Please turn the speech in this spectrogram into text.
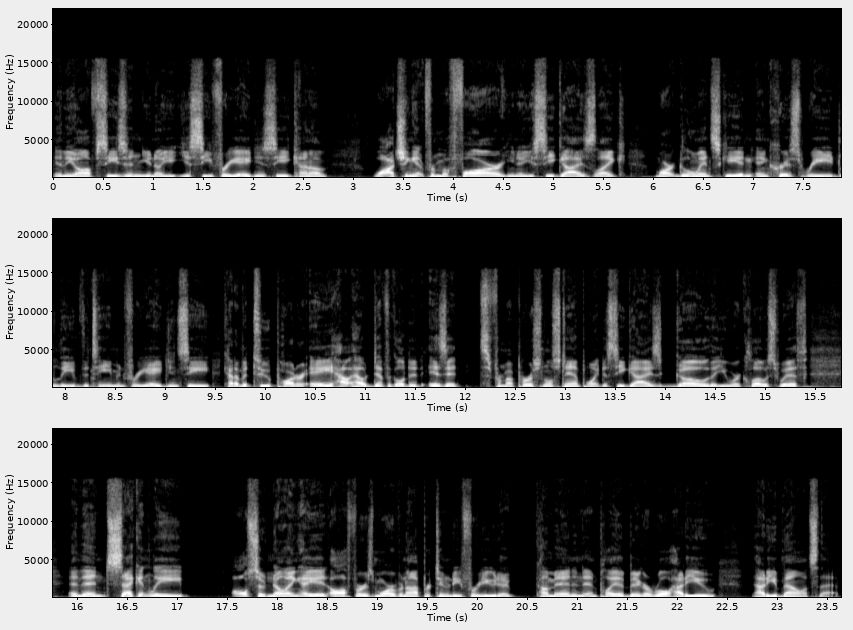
in the offseason. You know, you, you see free agency kind of watching it from afar. You know, you see guys like Mark Glowinski and, and Chris Reed leave the team in free agency. Kind of a two parter. A, how, how difficult it, is it from a personal standpoint to see guys go that you were close with? And then, secondly, also knowing, hey, it offers more of an opportunity for you to come in and, and play a bigger role. How do you how do you balance that?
